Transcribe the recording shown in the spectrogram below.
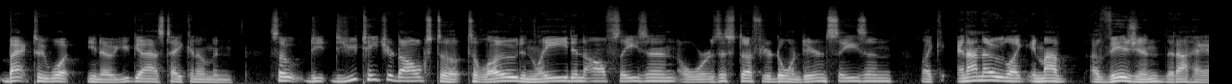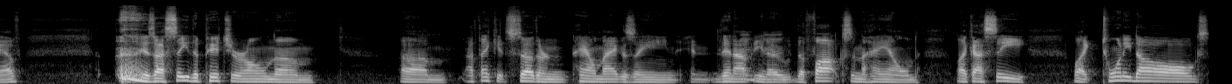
back to what you know, you guys taking them and. So, do, do you teach your dogs to, to load and lead in the off season, or is this stuff you're doing during season? Like, and I know, like in my a vision that I have, is I see the picture on um um I think it's Southern Hound magazine and then I you know the fox and the hound like I see like 20 dogs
